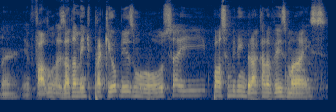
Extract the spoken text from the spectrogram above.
Né, eu falo exatamente para que eu mesmo ouça e possa me lembrar cada vez mais.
